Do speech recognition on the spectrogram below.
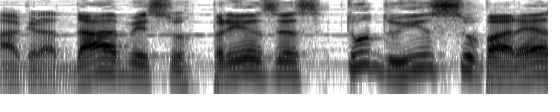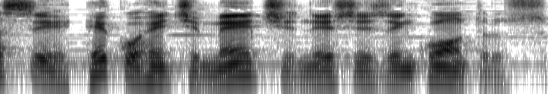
agradáveis surpresas, tudo isso parece recorrentemente nestes encontros.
